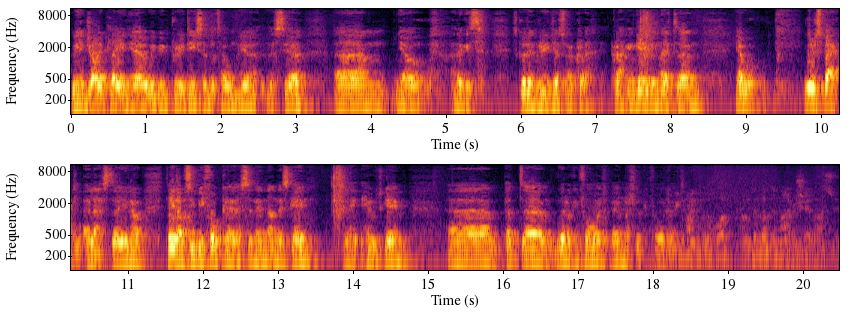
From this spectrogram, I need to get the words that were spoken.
we enjoy playing here. We've been pretty decent at home here this year. Um, you know, I think it's it's good ingredients for a cra- cracking game, isn't it? And you know, we respect Leicester. You know, they'd obviously be focusing in on this game, it's a huge game. Um, but um, we're looking forward, very much looking forward They'll to be it. mindful of what happened to London Irish here last year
